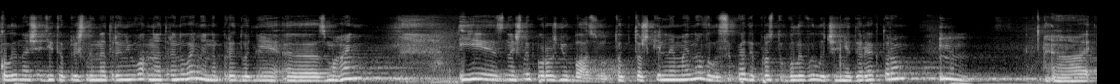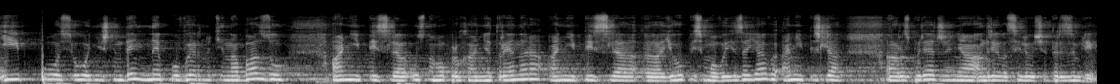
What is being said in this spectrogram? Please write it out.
Коли наші діти прийшли на тренува- на тренування напередодні е, змагань і знайшли порожню базу, тобто шкільне майно, велосипеди просто були вилучені директором. Е, І по сьогоднішній день не повернуті на базу ані після усного прохання тренера, ані після е, його письмової заяви, ані після е, розпорядження Андрія Васильовича Дерземлі.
